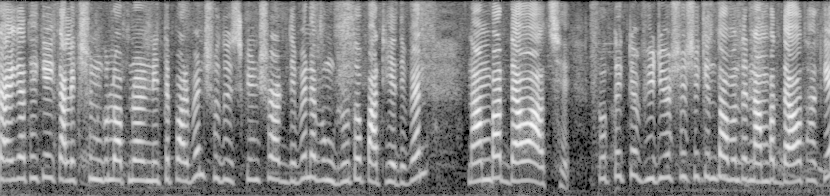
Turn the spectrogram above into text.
জায়গা থেকে এই কালেকশনগুলো আপনারা নিতে পারবেন। শুধু স্ক্রিনশট দেবেন এবং দ্রুত পাঠিয়ে দেবেন। নাম্বার দেওয়া আছে। প্রত্যেকটা ভিডিও শেষে কিন্তু আমাদের নাম্বার দেওয়া থাকে।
